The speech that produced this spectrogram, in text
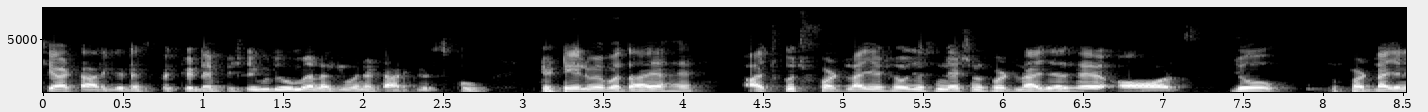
क्या टारगेट एक्सपेक्टेड है। पिछली वीडियो में हालाँकि मैंने टारगेट्स को डिटेल में बताया है। आज कुछ फर्टिलाइज़र हो जैसे नेशनल फर्टिलाइज़र है और जो फर्टिलाइज़र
